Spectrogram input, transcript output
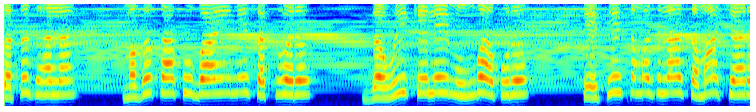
गत झाला. मग काकूबाईने सत्वर. जवळी केले मुंबापूर. तेथे समजला समाचार.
